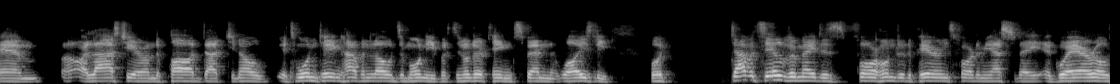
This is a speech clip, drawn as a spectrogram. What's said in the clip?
um uh, last year on the pod that you know it's one thing having loads of money but it's another thing spending it wisely. But David Silva made his 400 appearance for them yesterday. Aguero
